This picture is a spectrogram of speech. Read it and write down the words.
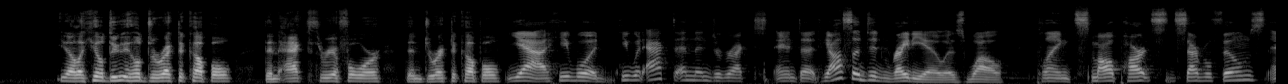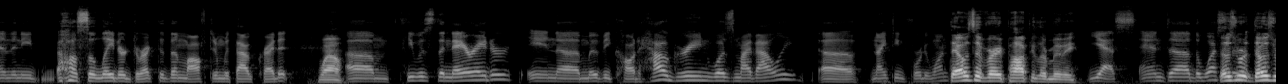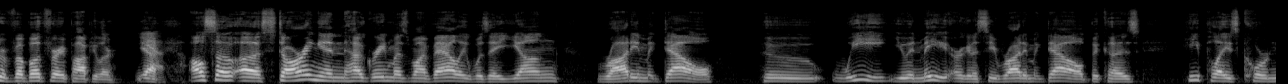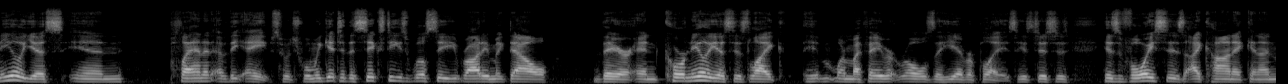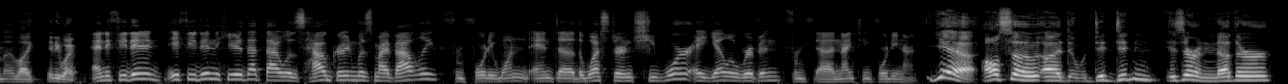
You know, like he'll do he'll direct a couple, then act three or four, then direct a couple. yeah, he would. He would act and then direct, and uh, he also did radio as well, playing small parts in several films, and then he also later directed them, often without credit. Wow. Um, he was the narrator in a movie called How Green Was My Valley, uh, 1941. that was a very popular movie. yes, and uh, the Western. Those were those were both very popular. Yeah. Yeah. Also, uh, starring in How Green Was My Valley was a young Roddy McDowall, who we, you and me, are going to see Roddy McDowall because he plays Cornelius in Planet of the Apes. Which, when we get to the '60s, we'll see Roddy McDowall there, and Cornelius is like one of my favorite roles that he ever plays. He's just his, his voice is iconic, and I'm like anyway. And if you didn't, if you didn't hear that, that was "How Green Was My Valley" from '41, and uh, the Western. She wore a yellow ribbon from uh, 1949. Yeah. Also, uh, did didn't is there another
